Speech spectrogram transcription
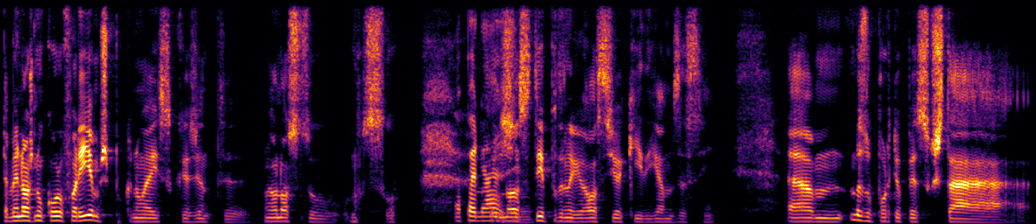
Também nós nunca o faríamos, porque não é isso que a gente. Não é o nosso, o nosso, o nosso tipo de negócio aqui, digamos assim. Um, mas o Porto, eu penso que está.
